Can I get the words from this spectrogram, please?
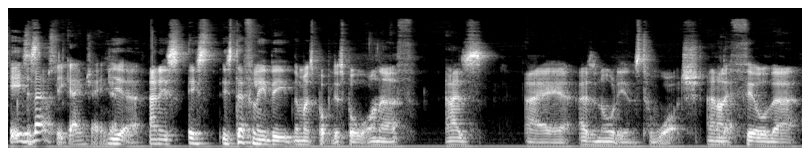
it is an absolute game changer. yeah, and it's it's it's definitely the, the most popular sport on earth as a as an audience to watch, and I feel that.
